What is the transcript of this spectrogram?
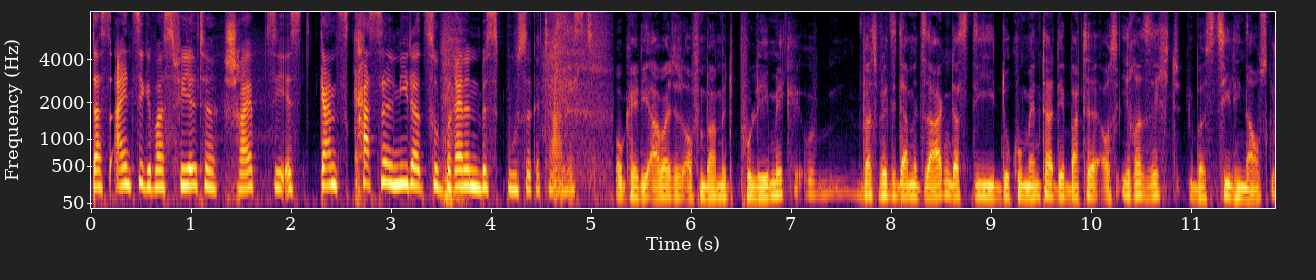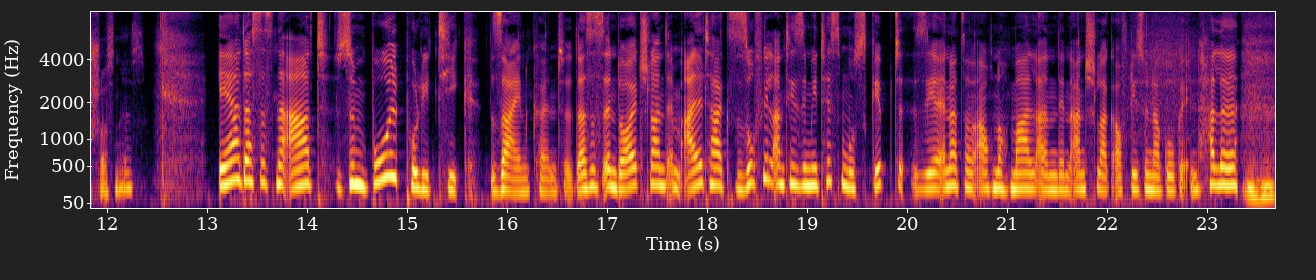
Das Einzige, was fehlte, schreibt sie, ist ganz Kassel niederzubrennen, bis Buße getan ist. Okay, die arbeitet offenbar mit Polemik. Was will sie damit sagen, dass die Dokumenta-Debatte aus ihrer Sicht übers Ziel hinausgeschossen ist? Eher, dass es eine Art Symbolpolitik sein könnte, dass es in Deutschland im Alltag so viel Antisemitismus gibt. Sie erinnert dann auch nochmal an den Anschlag auf die Synagoge in Halle, mhm.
